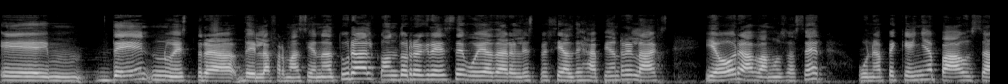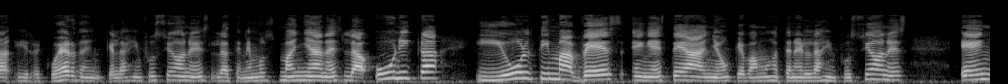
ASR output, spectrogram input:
em, de nuestra, de la farmacia natural. Cuando regrese voy a dar el especial de Happy and Relax y ahora vamos a hacer una pequeña pausa y recuerden que las infusiones la tenemos mañana. Es la única y última vez en este año que vamos a tener las infusiones en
